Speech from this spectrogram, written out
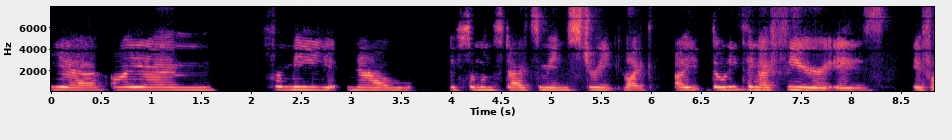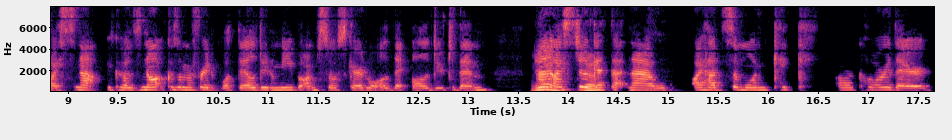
Yeah, I um for me now, if someone starts me in the street, like I, the only thing I fear is if I snap because not because I'm afraid of what they'll do to me, but I'm so scared what I'll, I'll do to them. Yeah, and I still yeah. get that now. I had someone kick our car there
